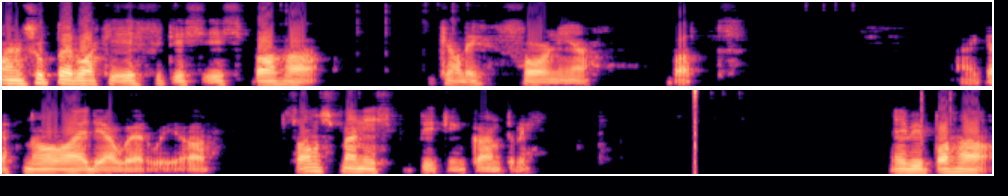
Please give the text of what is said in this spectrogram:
I'm super lucky if this is Baja California, but I got no idea where we are. Some Spanish speaking country. Maybe Baja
